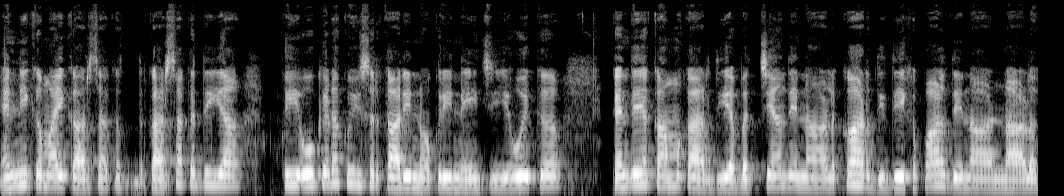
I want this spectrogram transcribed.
ਇੰਨੀ ਕਮਾਈ ਕਰ ਸਕ, ਕਰ ਸਕਦੀ ਆ ਕਿ ਉਹ ਕਿਹੜਾ ਕੋਈ ਸਰਕਾਰੀ ਨੌਕਰੀ ਨਹੀਂ ਜੀ, ਉਹ ਇੱਕ ਕਹਿੰਦੇ ਆ ਕੰਮ ਕਰਦੀ ਆ, ਬੱਚਿਆਂ ਦੇ ਨਾਲ, ਘਰ ਦੀ ਦੇਖਭਾਲ ਦੇ ਨਾਲ ਨਾਲ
